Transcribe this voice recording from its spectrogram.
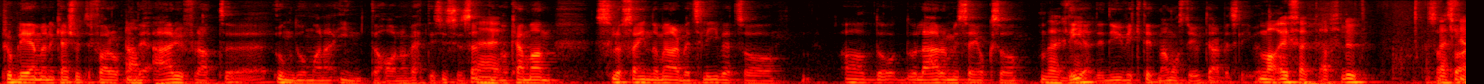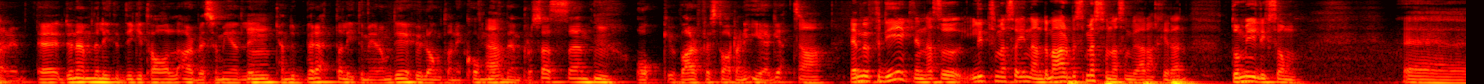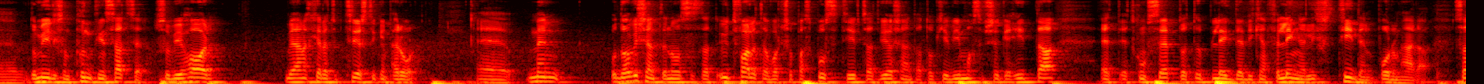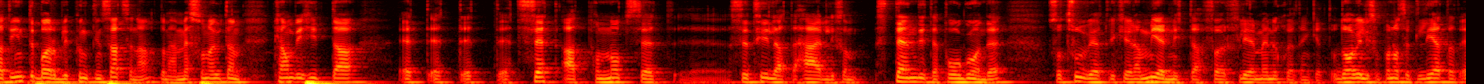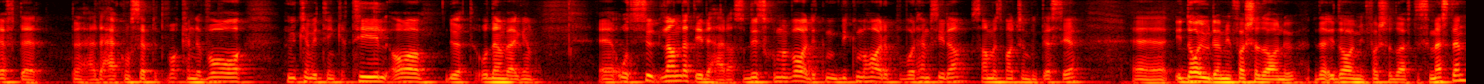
problemen kanske ute i förorten, det är ju för att ungdomarna inte har någon vettig sysselsättning. Och kan man slussa in dem i arbetslivet så ja, då, då lär de sig också det. det. Det är ju viktigt, man måste ut i arbetslivet. Ja, exakt, absolut. Så, så är det. Eh, du nämnde lite digital arbetsförmedling. Mm. Kan du berätta lite mer om det? Hur långt har ni kommit ja. i den processen? Mm. Och varför startar ni eget? Ja. Nej, men för det är egentligen, alltså, lite som jag sa innan, de här arbetsmässorna som vi har arrangerat, de är ju liksom eh, De är ju liksom punktinsatser. Så vi har Vi arrangerar typ tre stycken per år. Eh, men och då har vi känt det någonstans att utfallet har varit så pass positivt så att vi har känt att okej, okay, vi måste försöka hitta ett, ett koncept och ett upplägg där vi kan förlänga livstiden på de här. Så att det inte bara blir punktinsatserna, de här mässorna, utan kan vi hitta ett, ett, ett, ett sätt att på något sätt eh, se till att det här liksom ständigt är pågående. Så tror vi att vi kan göra mer nytta för fler människor helt enkelt. Och då har vi liksom på något sätt letat efter det här, det här konceptet. Vad kan det vara? Hur kan vi tänka till? Ja, du vet, och den vägen. Eh, och till slut landat i det här. Alltså det kommer vara, det kommer, vi kommer ha det på vår hemsida, samhällsmatchen.se. Eh, idag gjorde jag min första dag nu. Idag är min första dag efter semestern.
